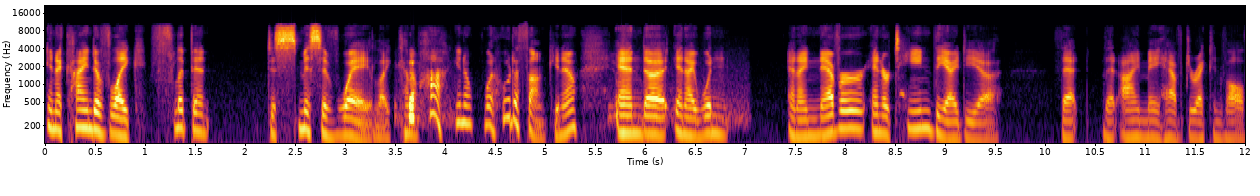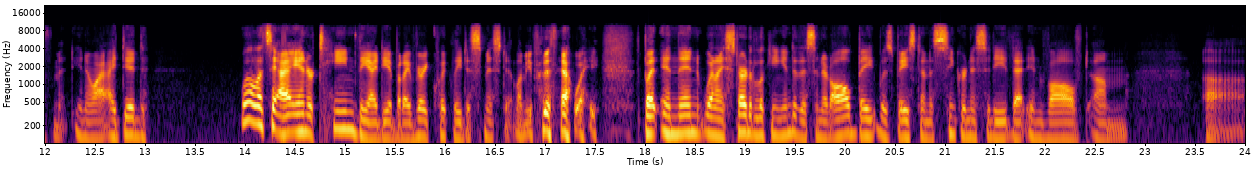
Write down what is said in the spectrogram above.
in a kind of like flippant, dismissive way, like kind of huh, you know what who'd have thunk, you know, and uh, and I wouldn't, and I never entertained the idea that that I may have direct involvement. You know I, I did well, let's say I entertained the idea, but I very quickly dismissed it. Let me put it that way. But and then when I started looking into this, and it all ba- was based on a synchronicity that involved, um, uh,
